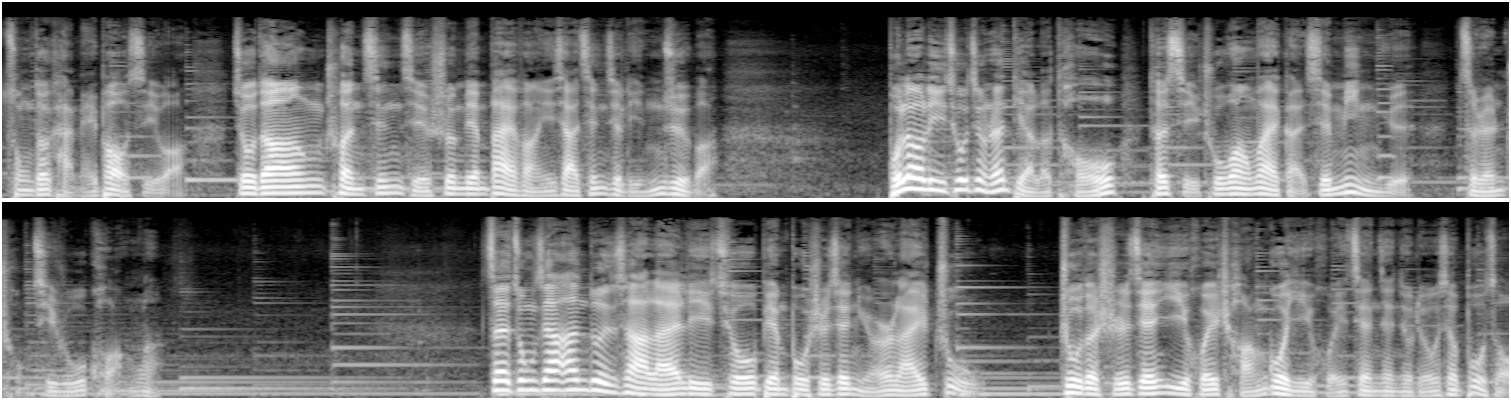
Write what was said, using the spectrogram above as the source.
宗德凯没抱希望，就当串亲戚，顺便拜访一下亲戚邻居吧。不料立秋竟然点了头，他喜出望外，感谢命运，自然宠妻如狂了。在宗家安顿下来，立秋便不时接女儿来住，住的时间一回长过一回，渐渐就留下不走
